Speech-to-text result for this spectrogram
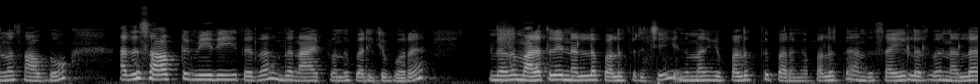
எல்லாம் சாப்பிடும் அது சாப்பிட்டு மீதி தான் இந்த நான் இப்போ வந்து பறிக்க போகிறேன் இது வந்து மரத்துலேயே நல்லா பழுத்துருச்சு. இந்த மாதிரி பழுத்து பாருங்கள் பழுத்து அந்த சைடில் இருக்க நல்லா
